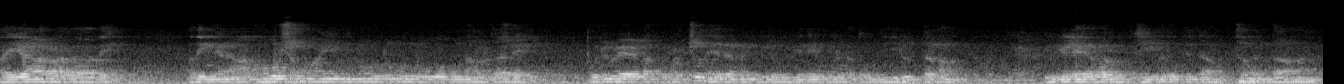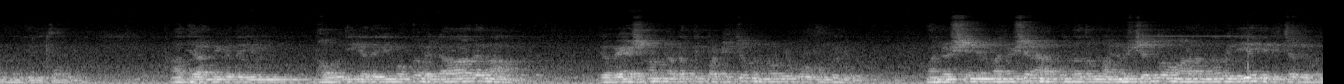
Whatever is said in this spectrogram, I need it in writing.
തയ്യാറാകാതെ അതിങ്ങനെ ആഘോഷമായി മുന്നോട്ട് കൊണ്ടുപോകുന്ന ആൾക്കാരെ ഒരു വേള കുറച്ചു നേരമെങ്കിലും ഇങ്ങനെയുള്ളിടത്തൊന്ന് ഇരുത്തണം. എങ്കിലേ അവർ ജീവിതത്തിന്റെ അർത്ഥം എന്താണ് എന്ന് തിരിച്ചറിയും. ആധ്യാത്മികതയും ഭൗതികതയും ഒക്കെ വല്ലാതെ നാം ഗവേഷണം നടത്തി പഠിച്ചു മുന്നോട്ട് പോകുമ്പോഴും മനുഷ്യനെ മനുഷ്യനാക്കുന്നതും മനുഷ്യത്വമാണെന്ന വലിയ തിരിച്ചറിവ്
